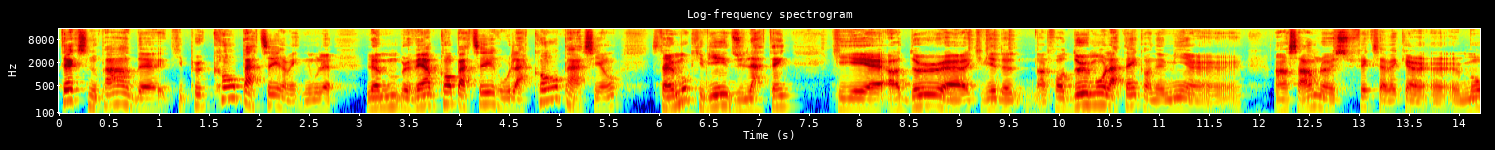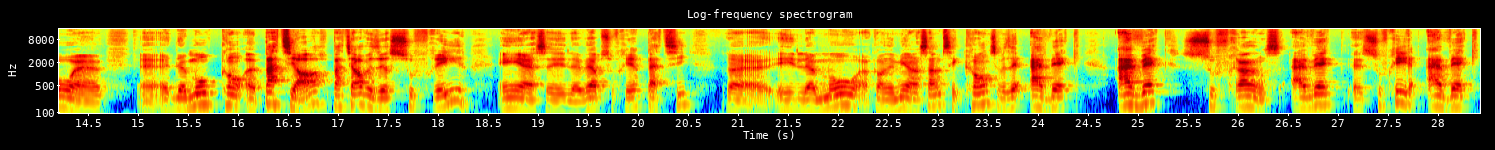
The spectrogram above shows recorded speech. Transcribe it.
texte nous parle de qu'il peut compatir avec nous. Le, verbe compatir ou la compassion, c'est un mot qui vient du latin, qui est, a deux, qui vient de, dans le fond, deux mots latins qu'on a mis ensemble, un suffixe avec un, mot, euh, euh, le mot euh, patior. Patior veut dire souffrir, et c'est le verbe souffrir, pati. et le mot qu'on a mis ensemble, c'est con, ça veut dire avec, avec souffrance, avec, souffrir avec.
